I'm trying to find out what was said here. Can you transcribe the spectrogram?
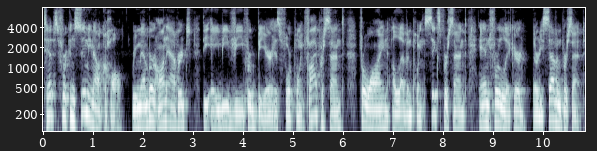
Tips for consuming alcohol. Remember, on average, the ABV for beer is 4.5%, for wine, 11.6%, and for liquor, 37%.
